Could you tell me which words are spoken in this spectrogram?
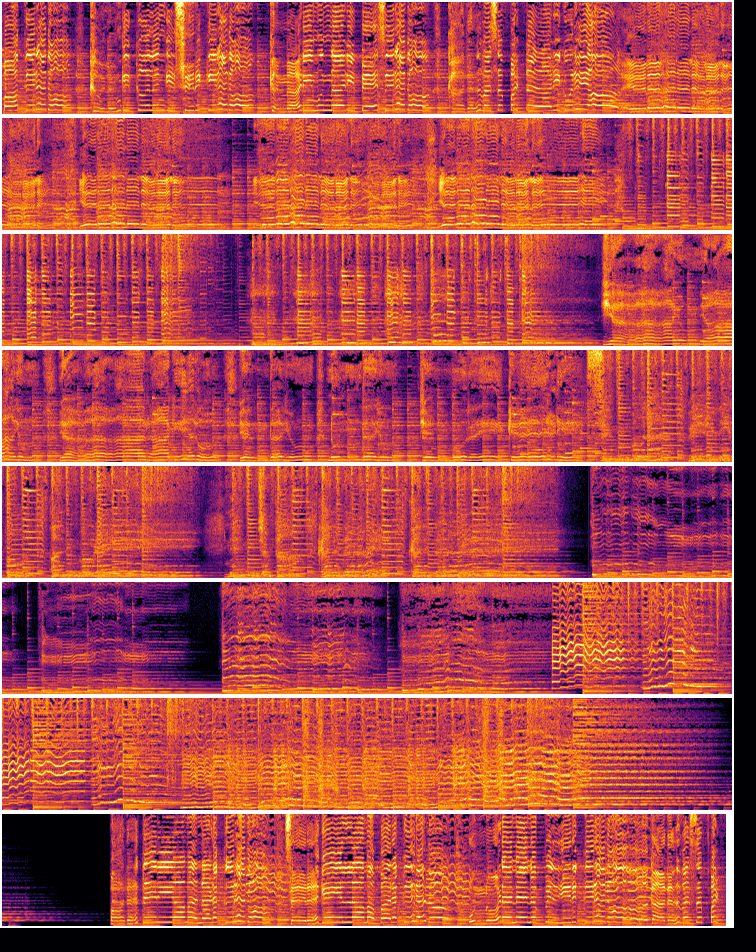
பாக்கு யாயும் யாயும் யாராகியரோ எந்தையும் நுண் பாத தெரியாம நடக்கிறதோ சரகை இல்லாம பறக்கிறதோ உன்னோட நினப்பில் இருக்கிறதோ காதல் வசப்பட்டு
